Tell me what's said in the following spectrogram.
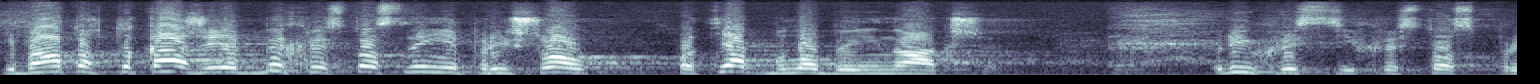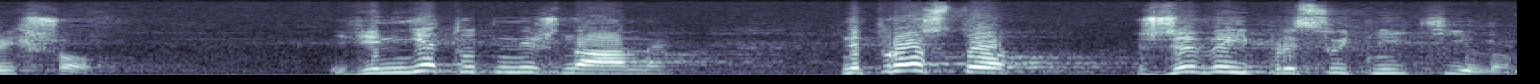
І багато хто каже, якби Христос нині прийшов, от як було би інакше. В Христі, Христос прийшов. Він є тут між нами, не просто живий присутній тілом.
